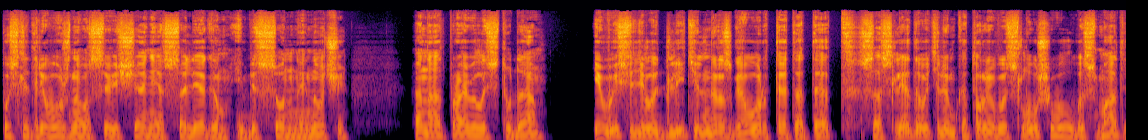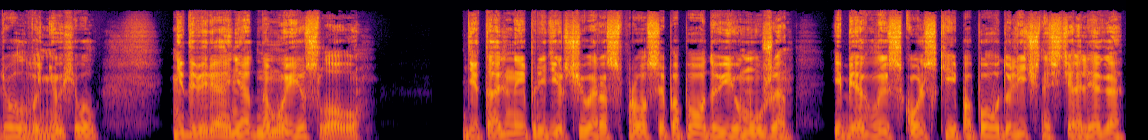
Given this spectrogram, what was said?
После тревожного совещания с Олегом и бессонной ночи она отправилась туда и высидела длительный разговор тет-а-тет -тет со следователем, который выслушивал, высматривал, вынюхивал — не доверяя ни одному ее слову. Детальные придирчивые расспросы по поводу ее мужа и беглые скользкие по поводу личности Олега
